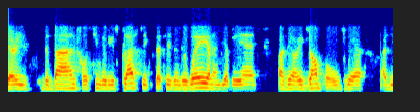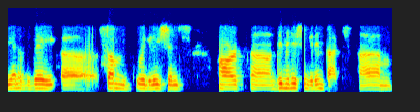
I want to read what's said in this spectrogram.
there is the ban for single-use plastics that is in the way, and on the other hand, uh, there are examples where, at the end of the day, uh, some regulations are uh, diminishing in impact. Um,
